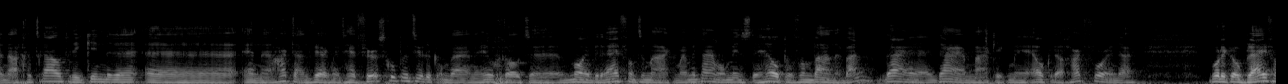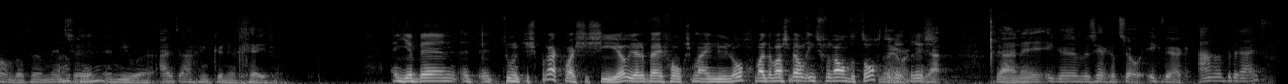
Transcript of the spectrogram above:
nou, getrouwd, drie kinderen uh, en hard aan het werk met het First Groep natuurlijk. Om daar een heel groot, mooi bedrijf van te maken. Maar met name om mensen te helpen van baan naar baan. Daar, daar maak ik me elke dag hard voor. En daar word ik ook blij van dat we mensen okay. een nieuwe uitdaging kunnen geven. En je bent, het, het, toen ik je sprak was je CEO, ja, dat ben je volgens mij nu nog. Maar er was wel iets veranderd, toch? Nee, er, er is... ja. Ja, nee, ik, uh, we zeggen het zo. Ik werk aan het bedrijf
